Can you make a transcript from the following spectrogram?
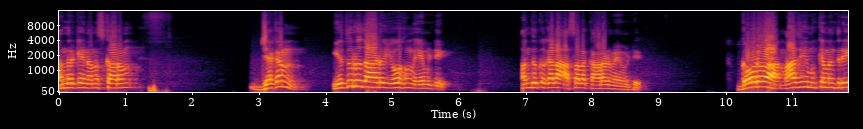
అందరికీ నమస్కారం. జగన్ ఎదురుదాడు వ్యూహం ఏమిటి? అందుకు గల అసలు కారణం ఏమిటి? గౌరవ మాజీ ముఖ్యమంత్రి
